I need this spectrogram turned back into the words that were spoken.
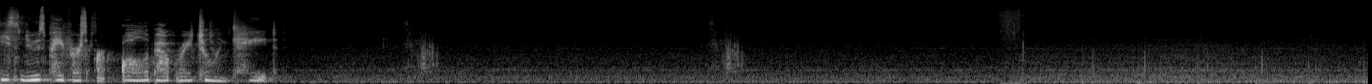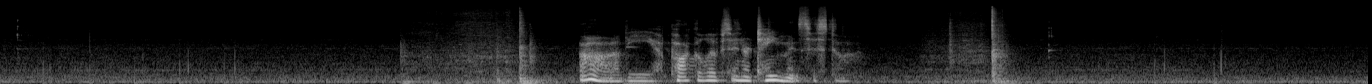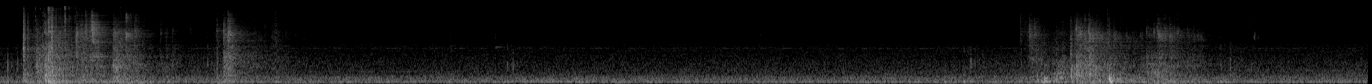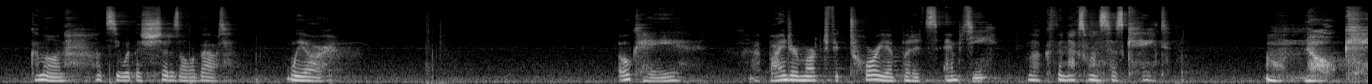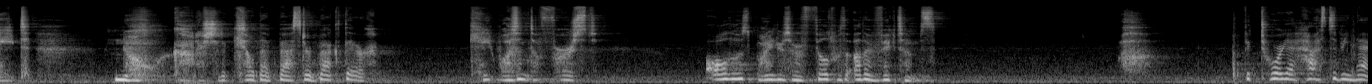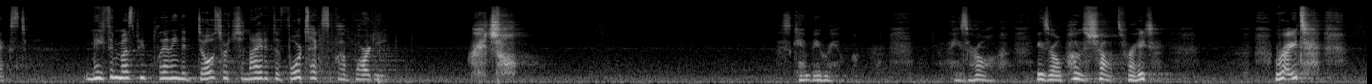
These newspapers are all about Rachel and Kate. Ah, the Apocalypse Entertainment System. Come on, let's see what this shit is all about. We are. Okay. A binder marked Victoria, but it's empty. Look, the next one says Kate. Oh no, Kate. No. God, I should have killed that bastard back there. Kate wasn't the first. All those binders are filled with other victims. Victoria has to be next. Nathan must be planning to dose her tonight at the Vortex Club party. Rachel. This can't be real. These are all these are all post shots, right? Right?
